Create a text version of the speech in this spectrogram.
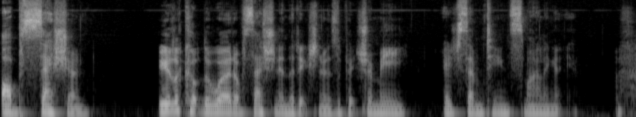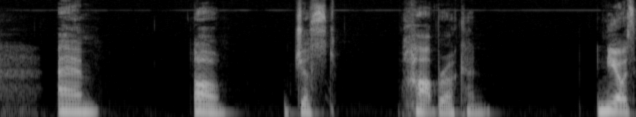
obsession. You look up the word obsession in the dictionary, there's a picture of me, age 17, smiling at you. Um, oh, just heartbroken. Knew was,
